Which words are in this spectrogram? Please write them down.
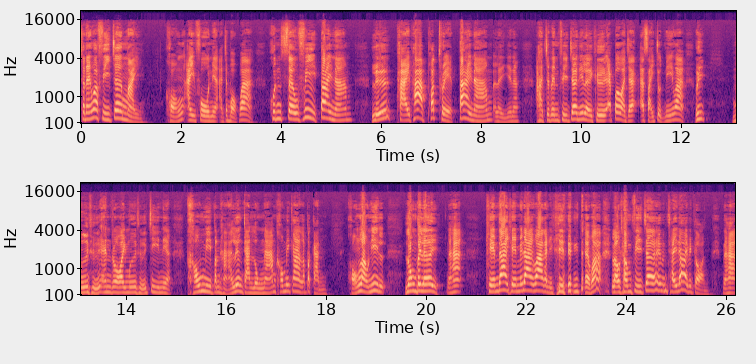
แสดงว่าฟีเจอร์ใหม่ของ iPhone เนี่ยอาจจะบอกว่าคุณเซลฟี่ใต้น้ำ หรือถ่ายภาพพอร์เทรตใต้น้ำอะไรอย่างเงี้ยนะอาจจะเป็นฟีเจอร์นี้เลยคือ Apple อาจจะอาศัยจุดนี้ว่าเฮ้ยมือถือ Android มือถือจีนเนี่ยเขามีปัญหาเรื่องการลงน้ำเขาไม่กล้ารับประกัน ของเรานี่ลงไปเลยนะฮะเคมได้เคมไม่ได้ว่ากันอีกทีนึงแต่ว่าเราทำฟีเจอร์ให้มันใช้ได้ไปก่อนนะฮะ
